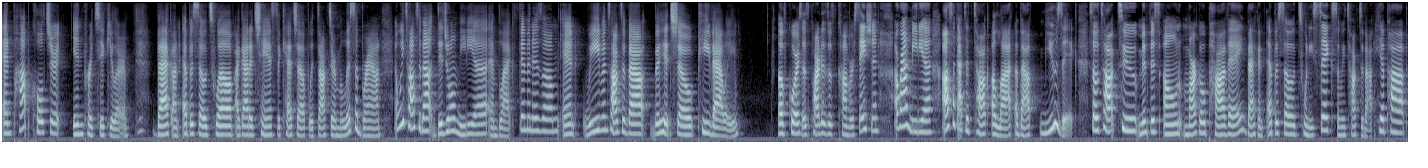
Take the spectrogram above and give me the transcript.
and pop culture in particular. Back on episode 12, I got a chance to catch up with Dr. Melissa Brown, and we talked about digital media and black feminism, and we even talked about the hit show P Valley. Of course, as part of this conversation around media, I also got to talk a lot about music. So, talked to Memphis' own Marco Pave back in episode 26, and we talked about hip hop.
